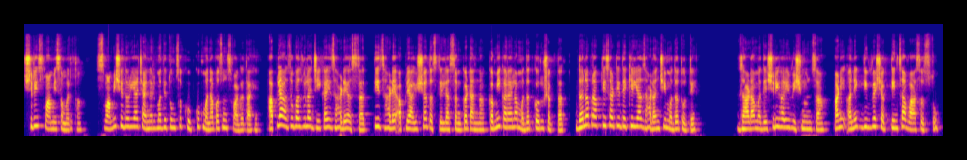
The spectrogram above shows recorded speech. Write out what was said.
श्री स्वामी समर्थ. स्वामी शिदोर या चॅनलमध्ये तुमचं खूप खूप मनापासून स्वागत आहे. आपल्या आजूबाजूला जी काही झाडे असतात ती झाडे आपल्या आयुष्यात असलेल्या संकटांना कमी करायला मदत करू शकतात. धनप्राप्तीसाठी देखील या झाडांची मदत होते. झाडामध्ये श्रीहरी विष्णूंचा आणि अनेक दिव्य शक्तींचा वास असतो.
